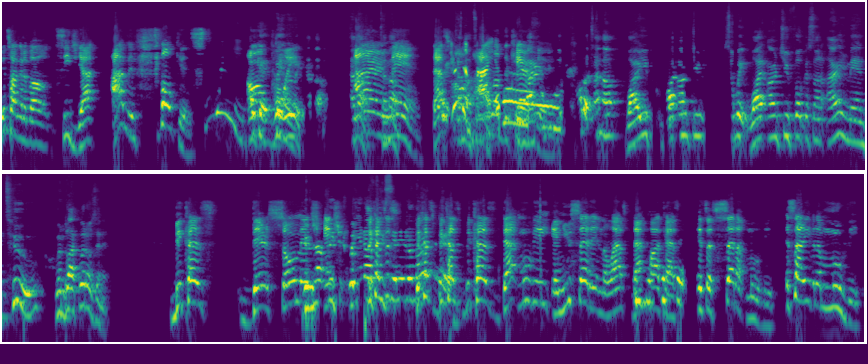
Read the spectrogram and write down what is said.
You're talking about CGI. I've been focused Wait. on Okay, point. wait, wait, wait. Time out. Time. Iron Time out. Man. That's Wait, all. time out, I time love the out. Why character hold on, time out. Why are you? Why aren't you? So wait, why aren't you focused on Iron Man two when Black Widow's in it? because there's so much. You're not, intr- but you're not because fixated it's, on because because because that movie and you said it in the last that podcast it's a setup movie it's not even a movie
